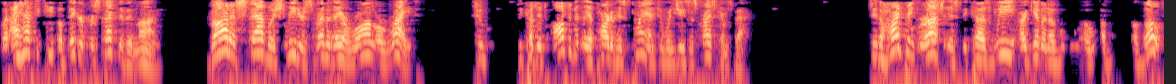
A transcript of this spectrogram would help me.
but I have to keep a bigger perspective in mind. God established leaders, whether they are wrong or right, to, because it's ultimately a part of His plan to when Jesus Christ comes back. See, the hard thing for us is because we are given a, a, a, vote.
